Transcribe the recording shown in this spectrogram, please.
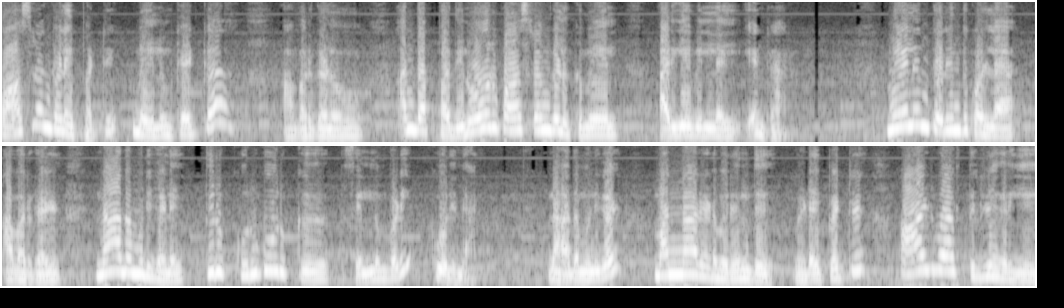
பாசுரங்களை பற்றி மேலும் கேட்க அவர்களோ அந்த பதினோரு பாசுரங்களுக்கு மேல் அறியவில்லை என்றார். மேலும் தெரிந்து கொள்ள அவர்கள் நாதமுனிகளை திருக்குருகூருக்கு செல்லும்படி கூறினார். நாதமுனிகள் மன்னாரிடமிருந்து விடை பெற்று ஆழ்வார் திருநகரியை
